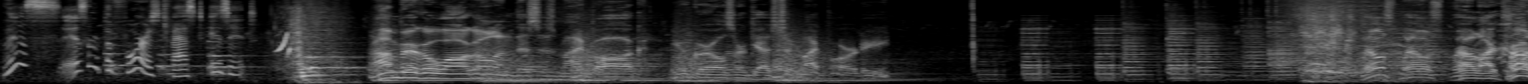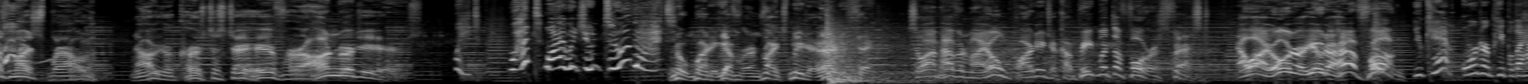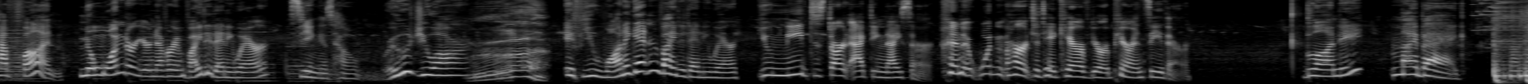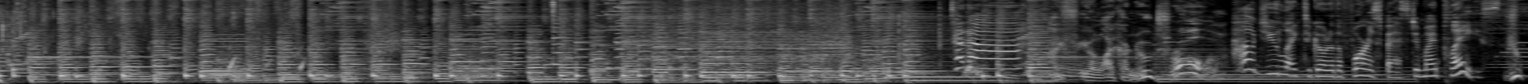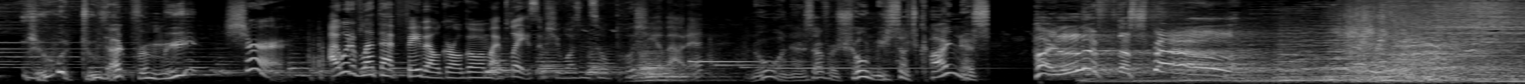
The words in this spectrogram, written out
This isn't the Forest Fest, is it? I'm Biggle Woggle, and this is my bog. You girls are guests at my party. Well, well, well, I cast my spell. Now you're cursed to stay here for a hundred years. Wait, what? Why would you do that? Nobody ever invites me to anything, so I'm having my own party to compete with the Forest Fest. Now I order you to have fun! You can't order people to have fun. No wonder you're never invited anywhere, seeing as how rude you are. If you want to get invited anywhere, you need to start acting nicer. And it wouldn't hurt to take care of your appearance either. Blondie, my bag. Like a new troll. How'd you like to go to the Forest Fest in my place? You, you would do that for me? Sure. I would have let that Faybelle girl go in my place if she wasn't so pushy about it. No one has ever shown me such kindness. I lift the spell!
